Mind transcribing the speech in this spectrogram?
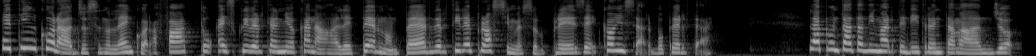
e ti incoraggio, se non l'hai ancora fatto, a iscriverti al mio canale per non perderti le prossime sorprese che ho in serbo per te. La puntata di martedì 30 maggio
